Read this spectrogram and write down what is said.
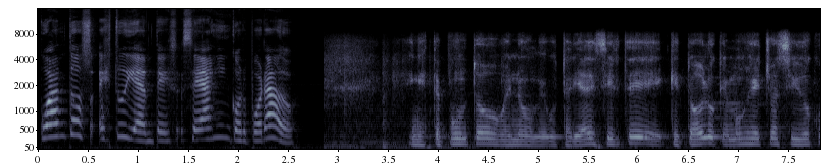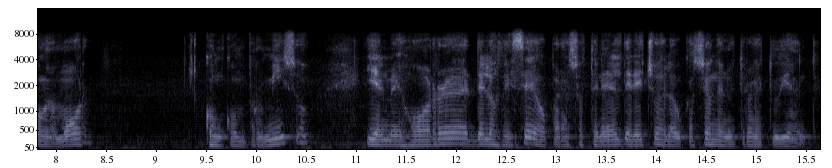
¿Cuántos estudiantes se han incorporado? En este punto, bueno, me gustaría decirte que todo lo que hemos hecho ha sido con amor, con compromiso y el mejor eh, de los deseos para sostener el derecho de la educación de nuestros estudiantes.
